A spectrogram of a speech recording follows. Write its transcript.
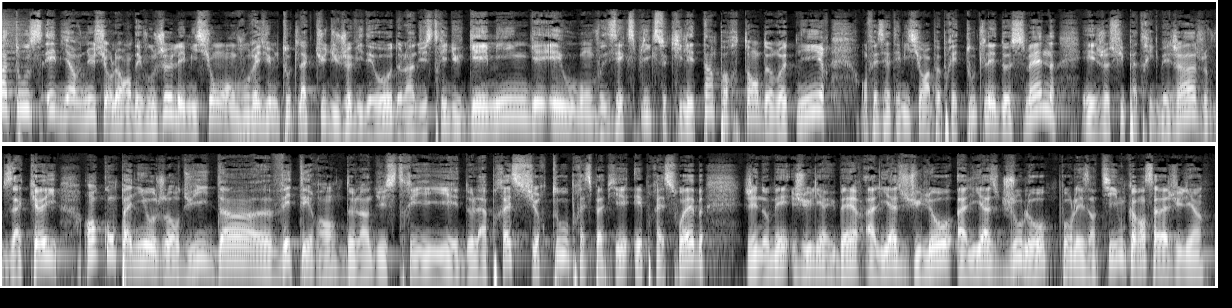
Bonjour à tous et bienvenue sur le Rendez-vous Jeu, l'émission où on vous résume toute l'actu du jeu vidéo, de l'industrie du gaming et, où on vous explique ce qu'il est important de retenir. On fait cette émission à peu près toutes les deux semaines et je suis Patrick Béja, je vous accueille en compagnie aujourd'hui d'un euh, vétéran de l'industrie et de la presse, surtout presse papier et presse web. J'ai nommé Julien Hubert alias Julo, alias Julo pour les intimes. Comment ça va Julien?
